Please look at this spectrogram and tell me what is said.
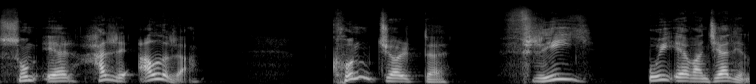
som er Herre allra kun gjørte fri ui evangelien.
